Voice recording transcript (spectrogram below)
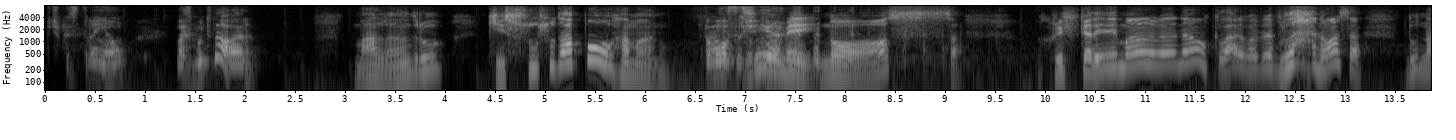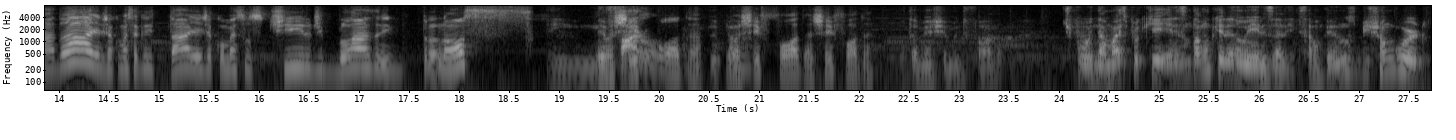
tipo estranhão, mas muito da hora. Malandro, que susto da porra, mano. Tomou um Eu tomei. Nossa. O Griff ali, mano, não, claro. Ah, nossa. Do nada, ah, ele já começa a gritar, e aí já começa os tiros de blaster e. Nossa. Em Eu achei foda. Eu achei foda, achei foda. Eu também achei muito foda. Tipo, ainda mais porque eles não estavam querendo eles ali, eles estavam querendo os bichão gordos.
